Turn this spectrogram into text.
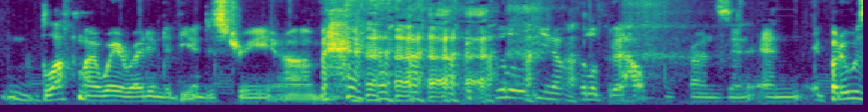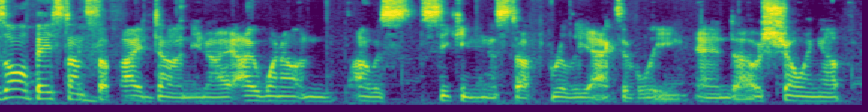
bluffed my way right into the industry. Um, a little, you know, a little bit of help from friends, and, and but it was all based on stuff I had done. You know, I, I went out and I was seeking this stuff really actively, and I was showing up,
